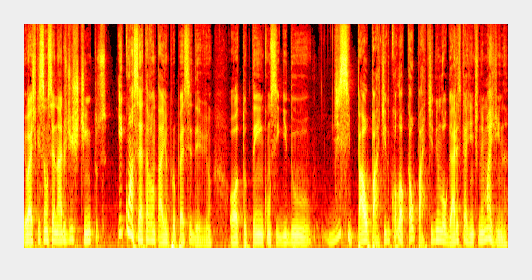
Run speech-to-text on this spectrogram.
Eu acho que são cenários distintos e com uma certa vantagem para o PSD, viu? Otto tem conseguido dissipar o partido, colocar o partido em lugares que a gente não imagina.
